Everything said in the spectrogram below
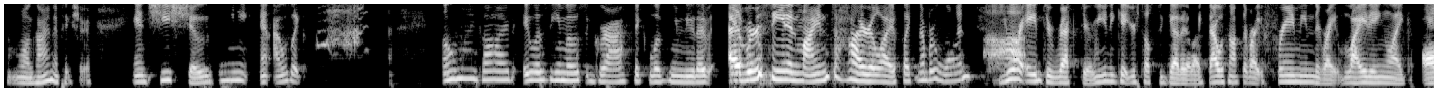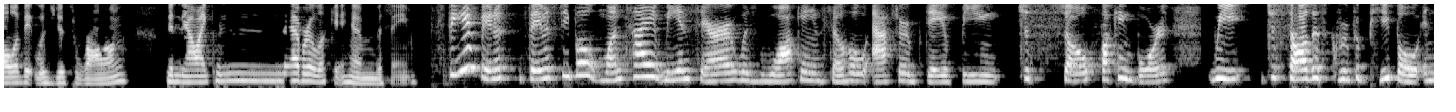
"What kind of picture?" And she shows me, and I was like, ah! Oh my god, it was the most graphic looking nude I've ever seen in my entire life. Like number 1, you are ah. a director. You need to get yourself together. Like that was not the right framing, the right lighting, like all of it was just wrong. But now I can never look at him the same. Speaking of fam- famous people, one time me and Sarah was walking in Soho after a day of being just so fucking bored. We just saw this group of people in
